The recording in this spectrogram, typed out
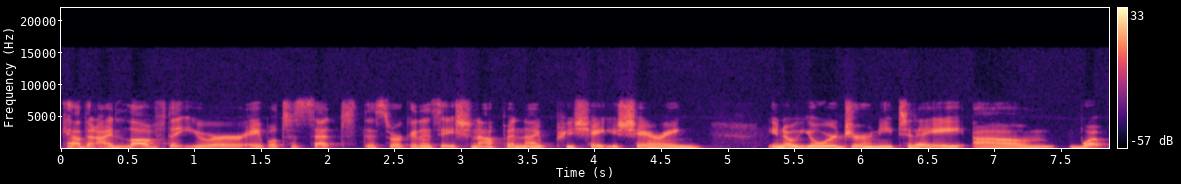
Catherine, I love that you were able to set this organization up and I appreciate you sharing, you know, your journey today. Um, what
